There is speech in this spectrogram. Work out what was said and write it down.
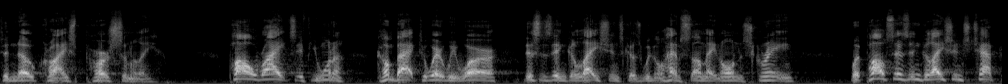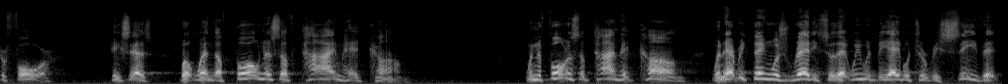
to know Christ personally. Paul writes, if you want to come back to where we were, this is in Galatians because we're going to have some ain't on the screen. But Paul says in Galatians chapter 4, he says, But when the fullness of time had come, when the fullness of time had come, when everything was ready so that we would be able to receive it,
